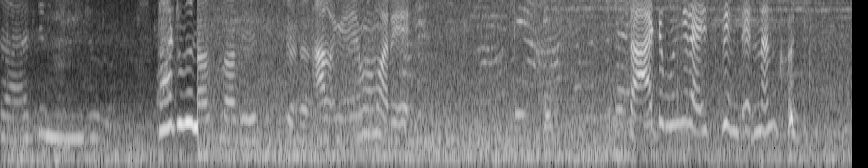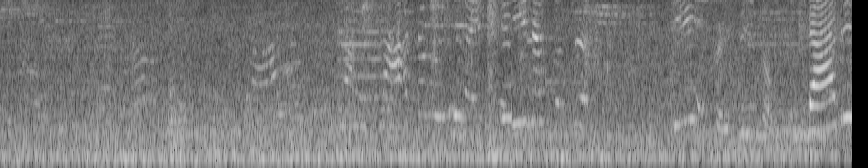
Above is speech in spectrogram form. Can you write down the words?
తాటి ముంజులు గ్లాస్ లాగా వేసి ఇచ్చాడు. అలాగేమో మరి. తాటి ముందర ఐస్ క్రీమ్ తినడానికి వచ్చి. ఆడున్నారు ముంజులు ఐస్ క్రీమ్ నాకొద్దు. ఛీ, ట్రై చేయండి డాడీ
